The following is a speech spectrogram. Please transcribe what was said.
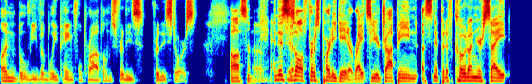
unbelievably painful problems for these for these stores. Awesome. Um, and this yeah. is all first party data, right? So you're dropping a snippet of code on your site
